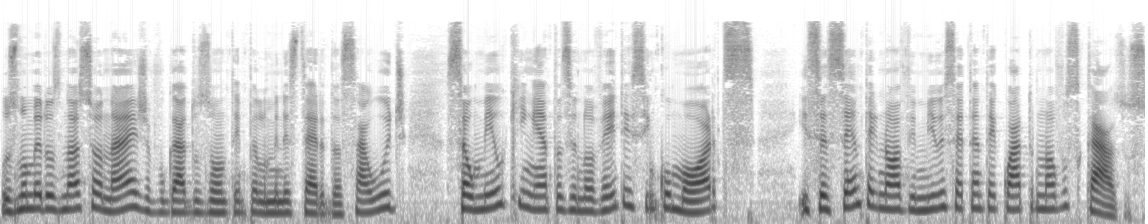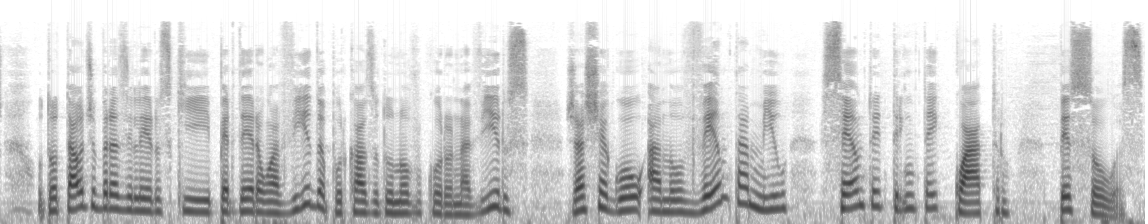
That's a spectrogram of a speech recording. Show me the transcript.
Os números nacionais divulgados ontem pelo Ministério da Saúde são 1.595 mortes e 69.074 novos casos. O total de brasileiros que perderam a vida por causa do novo coronavírus já chegou a 90.134 pessoas.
